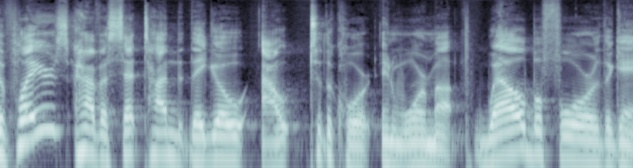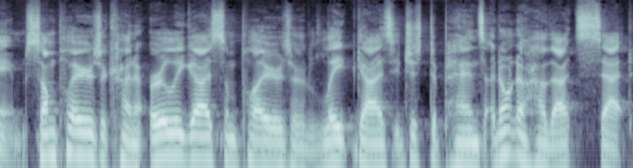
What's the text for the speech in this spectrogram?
The players have a set time that they go out to the court and warm up well before the game. Some players are kind of early guys, some players are late guys. It just depends. I don't know how that's set.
